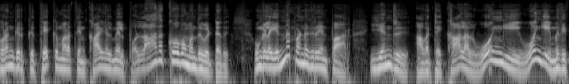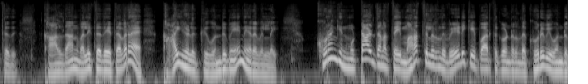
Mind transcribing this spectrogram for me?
குரங்கிற்கு தேக்கு மரத்தின் காய்கள் மேல் பொல்லாத கோபம் வந்துவிட்டது. உங்களை என்ன பண்ணுகிறேன் பார் என்று அவற்றை காலால் ஓங்கி ஓங்கி மிதித்தது. கால்தான் வலித்ததே தவிர காய்களுக்கு ஒன்றுமே நேரவில்லை. குரங்கின் முட்டாள்தனத்தை மரத்திலிருந்து வேடிக்கை பார்த்து கொண்டிருந்த குருவி ஒன்று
